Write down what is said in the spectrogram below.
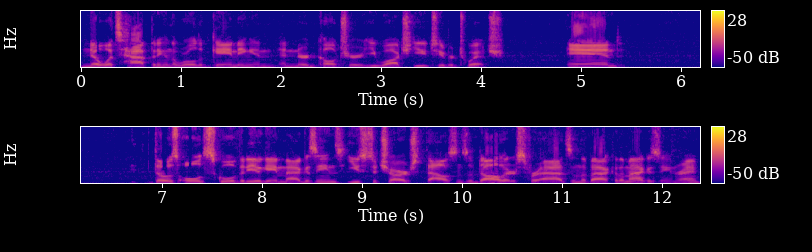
know what's happening in the world of gaming and, and nerd culture you watch youtube or twitch. And those old school video game magazines used to charge thousands of dollars for ads in the back of the magazine right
